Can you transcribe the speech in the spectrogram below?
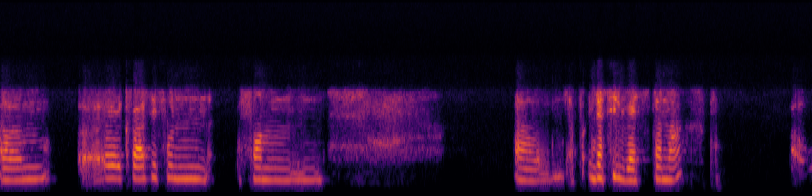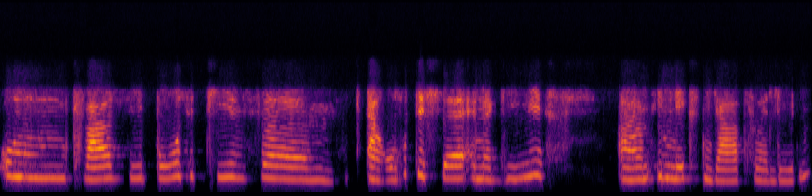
ähm, äh, quasi von, von ähm, in der Silvesternacht, um quasi positive erotische Energie ähm, im nächsten Jahr zu erleben.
